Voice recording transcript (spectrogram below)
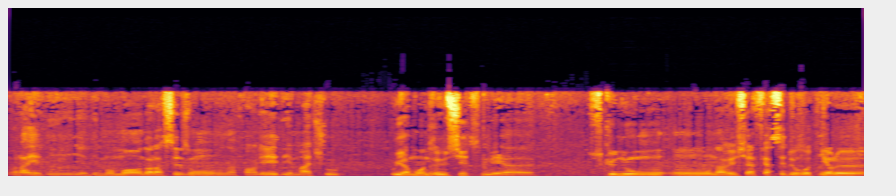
Voilà, il y, a des moments dans la saison, on a parlé, des matchs où, où il y a moins de réussite, mais ce que nous, on, a réussi à faire, c'est de retenir le,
